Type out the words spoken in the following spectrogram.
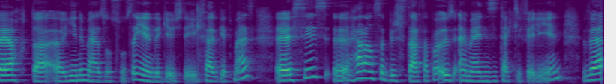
və yaxud da yeni məzunsunuzsa, yenə də gec deyil, fərq etməz. Siz hər hansısa bir startapa öz əməyinizi təklif eləyin və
